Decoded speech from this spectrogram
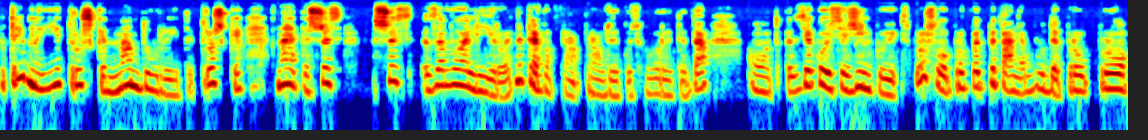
потрібно її трошки надурити, трошки, знаєте, щось, щось завуалірувати. Не треба правду якусь говорити. Да? От, з якоюсь жінкою з прошлого про питання буде про, про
